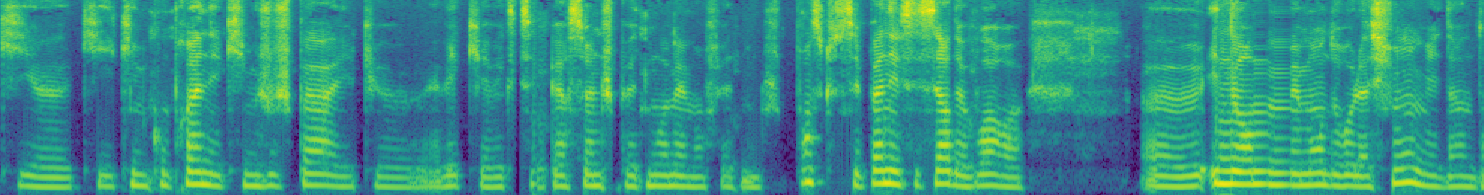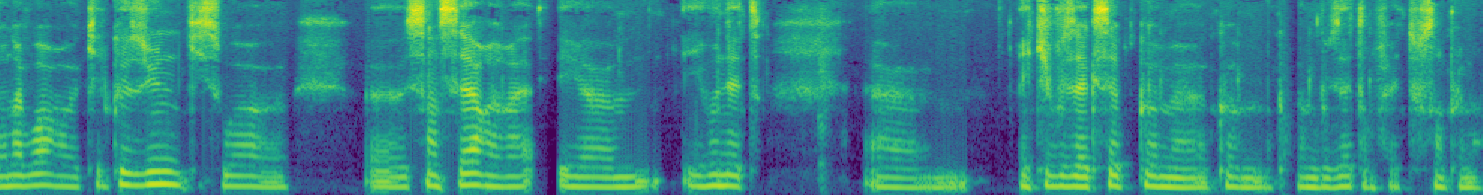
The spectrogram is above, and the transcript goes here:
qui, euh, qui, qui, me comprennent et qui me jugent pas et que avec avec ces personnes je peux être moi-même en fait. Donc je pense que c'est pas nécessaire d'avoir euh, euh énormément de relations, mais d'en avoir quelques-unes qui soient sincères et, honnêtes et qui vous acceptent comme comme vous êtes en fait tout simplement.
